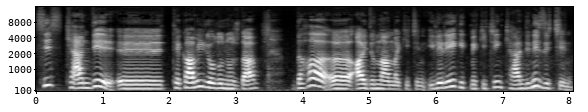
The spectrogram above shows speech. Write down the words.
siz kendi e, tekamül yolunuzda daha e, aydınlanmak için, ileriye gitmek için, kendiniz için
